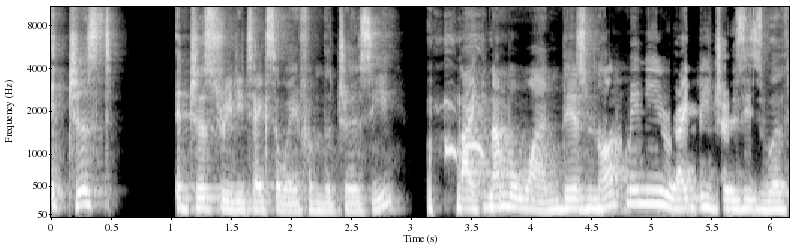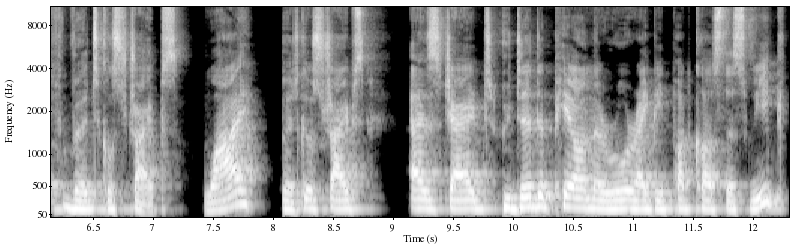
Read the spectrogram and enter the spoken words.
It just, it just really takes away from the jersey. Like number one, there's not many rugby jerseys with vertical stripes. Why vertical stripes? As Jared, who did appear on the Raw Rugby podcast this week,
